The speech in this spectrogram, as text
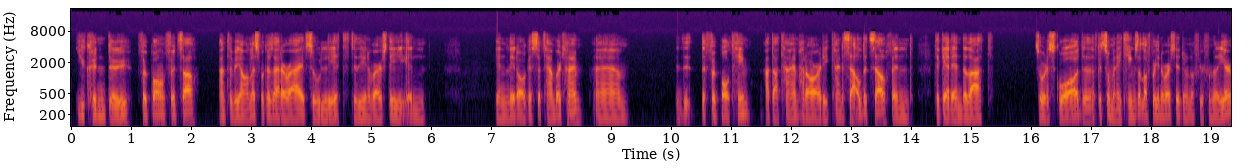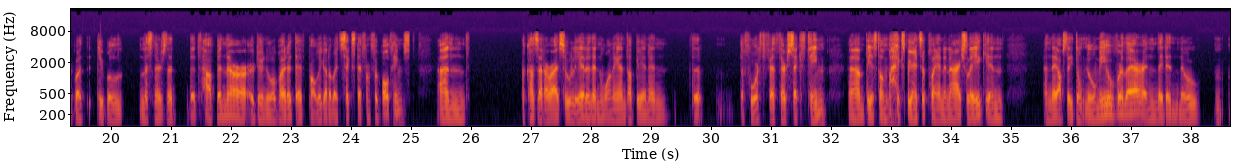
you couldn't do football and futsal. And to be honest, because I'd arrived so late to the university in in late August, September time, um, the, the football team at that time had already kind of settled itself, and to get into that sort of squad. They've got so many teams at Loughborough University. I don't know if you're familiar, but people, listeners that, that have been there or, or do know about it, they've probably got about six different football teams. And because that arrived so late, I didn't want to end up being in the the fourth, fifth, or sixth team, um, based on my experience of playing in the Irish League, and and they obviously don't know me over there, and they didn't know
